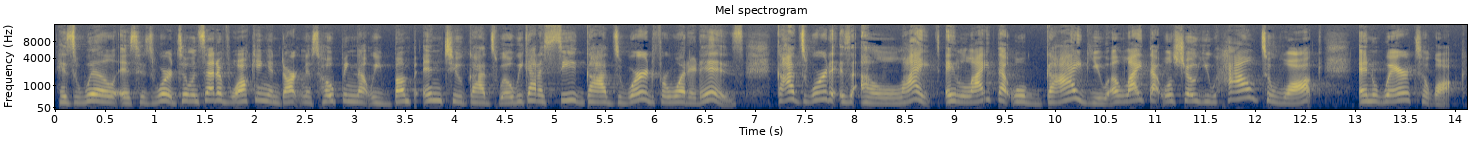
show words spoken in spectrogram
His will is His word. So instead of walking in darkness, hoping that we bump into God's will, we got to see God's word for what it is. God's word is a light, a light that will guide you, a light that will show you how to walk and where to walk.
